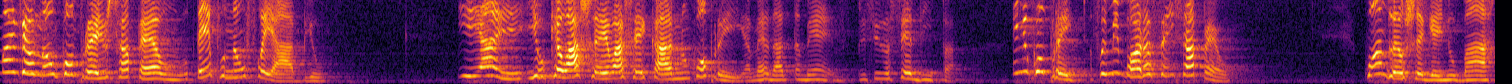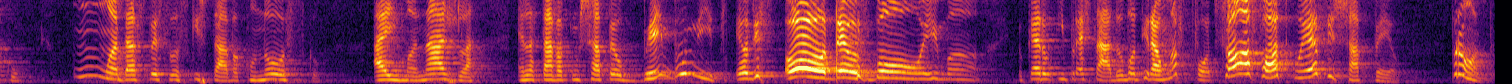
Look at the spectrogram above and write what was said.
Mas eu não comprei o chapéu. O tempo não foi hábil. E aí, e o que eu achei, eu achei caro, não comprei. A verdade também é, precisa ser dita. E não comprei. Fui-me embora sem chapéu. Quando eu cheguei no barco, uma das pessoas que estava conosco, a irmã Nájila, ela estava com um chapéu bem bonito. Eu disse: Oh, Deus bom, irmã. Eu quero emprestado. Eu vou tirar uma foto, só uma foto com esse chapéu. Pronto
